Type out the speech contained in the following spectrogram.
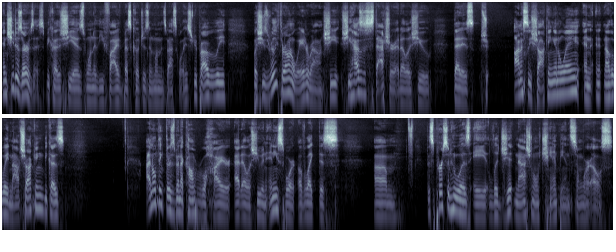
and she deserves this because she is one of the five best coaches in women's basketball history, probably. But she's really throwing a weight around. She she has a stature at LSU that is sh- honestly shocking in a way, and another way not shocking because. I don't think there's been a comparable hire at LSU in any sport of like this um, this person who was a legit national champion somewhere else,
